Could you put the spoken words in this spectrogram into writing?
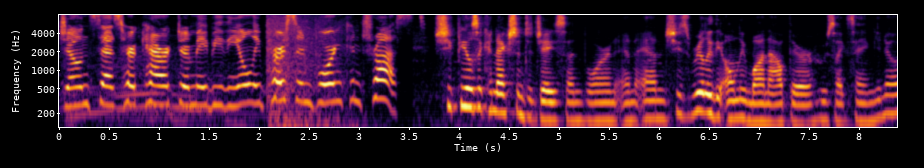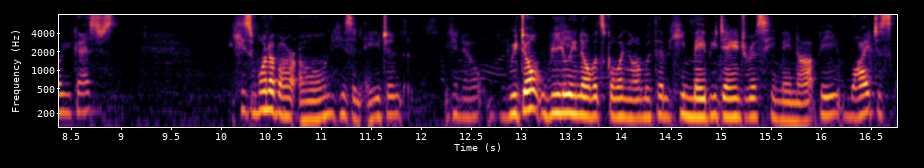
Joan says her character may be the only person Bourne can trust. She feels a connection to Jason Bourne, and, and she's really the only one out there who's like saying, you know, you guys just. He's one of our own. He's an agent. You know, we don't really know what's going on with him. He may be dangerous. He may not be. Why just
